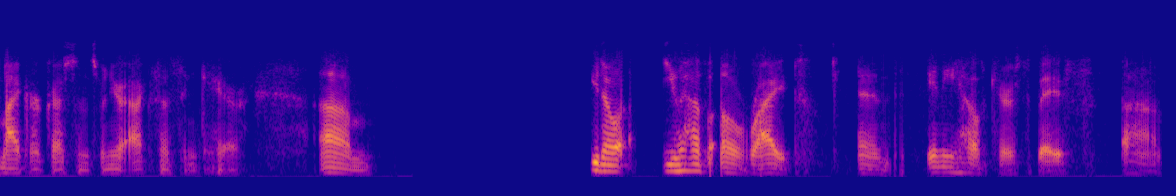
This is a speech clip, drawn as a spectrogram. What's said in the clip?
microaggressions when you're accessing care. Um, you know, you have a right in any healthcare space. Um,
